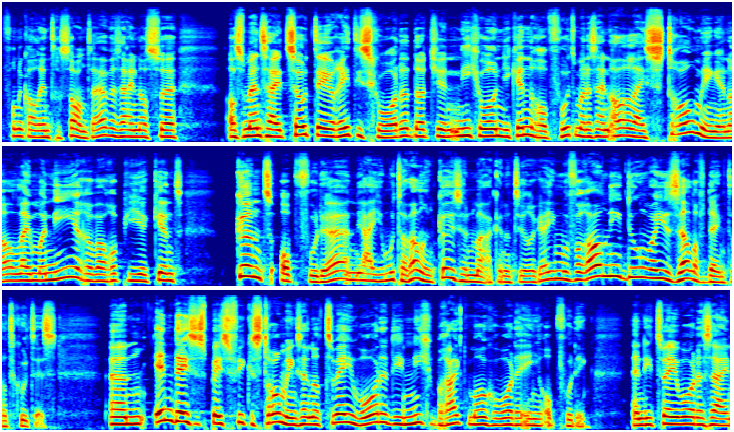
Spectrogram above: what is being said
vond ik al interessant. Hè? We zijn als, eh, als mensheid zo theoretisch geworden dat je niet gewoon je kinderen opvoedt, maar er zijn allerlei stromingen en allerlei manieren waarop je je kind kunt opvoeden. En ja, je moet daar wel een keuze in maken natuurlijk. Hè? Je moet vooral niet doen wat je zelf denkt dat goed is. Ehm, in deze specifieke stroming zijn er twee woorden die niet gebruikt mogen worden in je opvoeding. En die twee woorden zijn,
